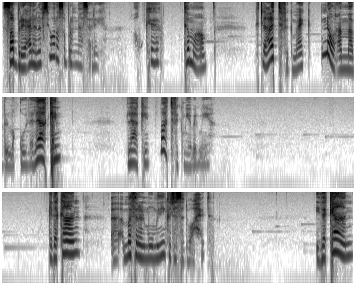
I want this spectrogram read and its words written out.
صبري على نفسي ولا صبر الناس علي. أوكي تمام. قلت لها أتفق معك نوعا ما بالمقولة لكن لكن ما أتفق مية بالمية. إذا كان آه، مثلا المؤمنين كجسد واحد إذا كان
